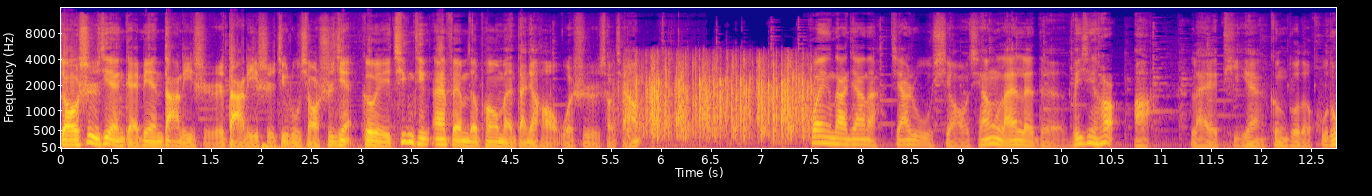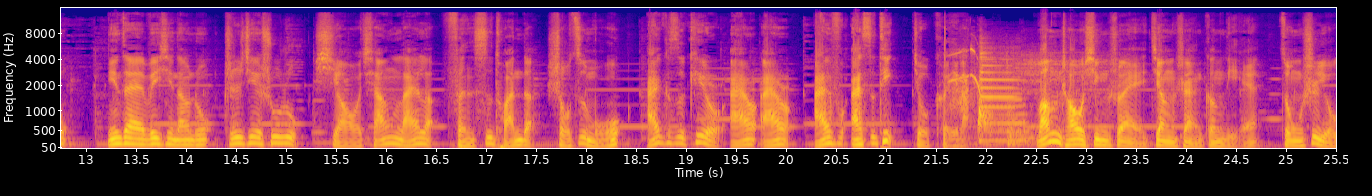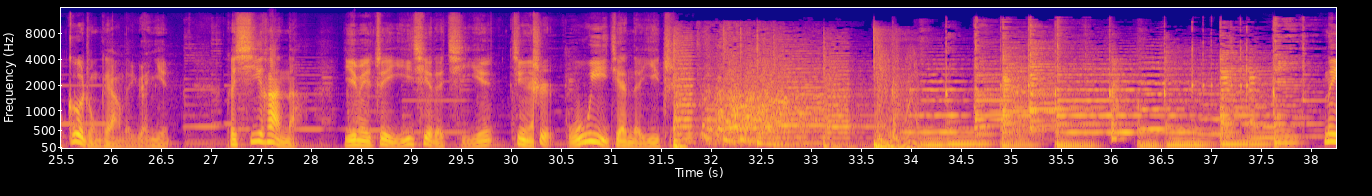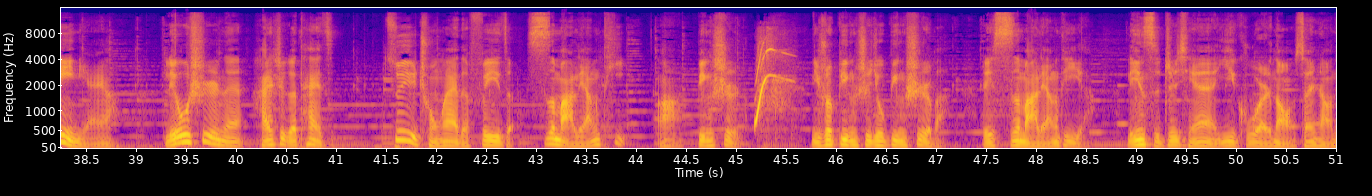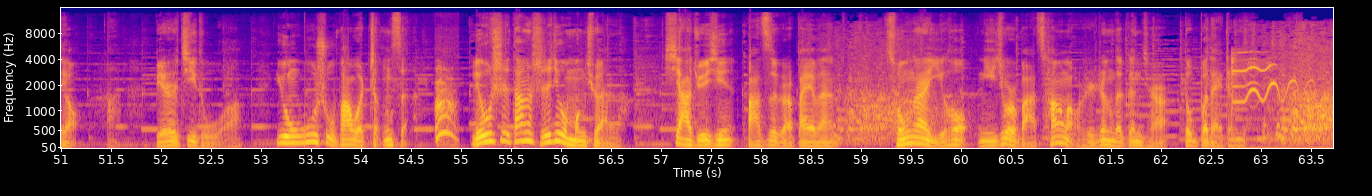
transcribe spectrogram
小事件改变大历史，大历史记录小事件。各位蜻蜓 FM 的朋友们，大家好，我是小强。欢迎大家呢加入小强来了的微信号啊，来体验更多的互动。您在微信当中直接输入“小强来了”粉丝团的首字母 xqllfst 就可以了。王朝兴衰，江山更迭，总是有各种各样的原因。可西汉呢？因为这一切的起因，竟然是无意间的一指。那一年呀，刘氏呢还是个太子，最宠爱的妃子司马良娣啊病逝了。你说病逝就病逝吧，这司马良娣呀，临死之前一哭二闹三上吊啊，别人嫉妒我，用巫术把我整死了。刘氏当时就蒙圈了。下决心把自个儿掰弯，从那以后，你就是把苍老师扔在跟前都不带睁眼。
